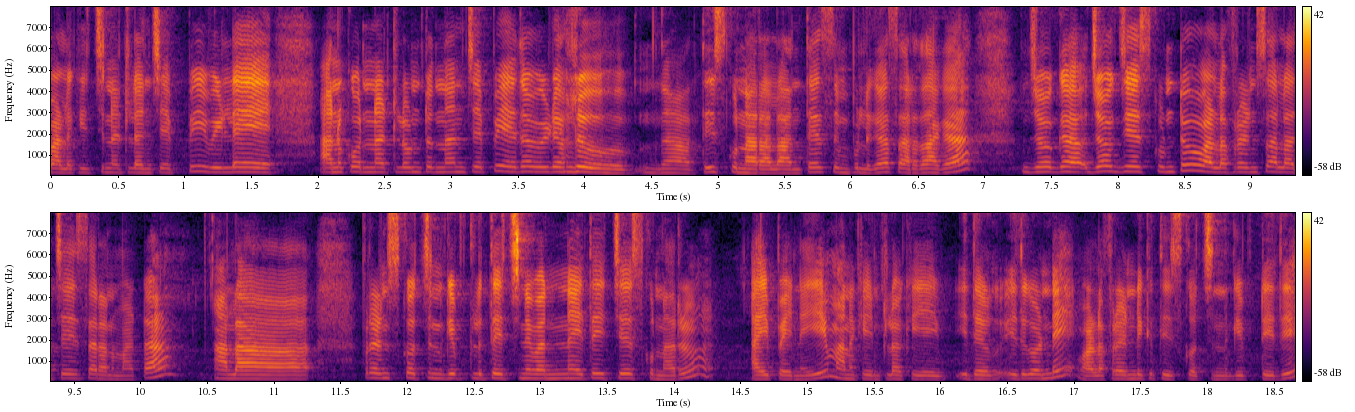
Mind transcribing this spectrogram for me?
వాళ్ళకి ఇచ్చినట్లు అని చెప్పి వీళ్ళే అనుకున్నట్లు ఉంటుందని చెప్పి ఏదో వీడియోలు తీసుకున్నారు. అలా అంతే సింపుల్గా సరదాగా జోక్గా జోక్ చేసుకుంటూ వాళ్ళ ఫ్రెండ్స్ అలా చేశారనమాట అలా ఫ్రెండ్స్కి వచ్చిన గిఫ్ట్లు తెచ్చినవన్నీ అయితే ఇచ్చేసుకున్నారు. అయిపోయినాయి. మనకి ఇంట్లోకి ఇది ఇదిగోండి వాళ్ళ ఫ్రెండ్కి తీసుకొచ్చింది గిఫ్ట్ ఇది.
